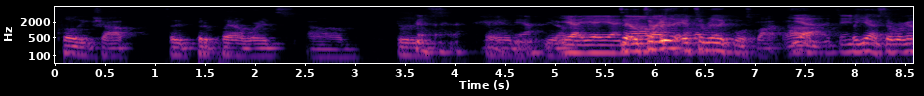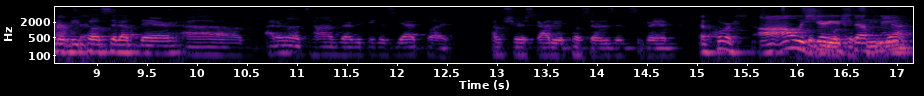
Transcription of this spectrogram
clothing shop. So they put a play on words. Um, and yeah. you know, yeah, yeah, yeah. it's, a, No, it's I a like really, that. It's a really cool spot. Um, yeah. It's but yeah, so we're gonna be posted up there. Um, I don't know the times or everything is yet, but I'm sure Scottie will post it on his Instagram. Of course, I I always So share your stuff, see, man. yeah.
